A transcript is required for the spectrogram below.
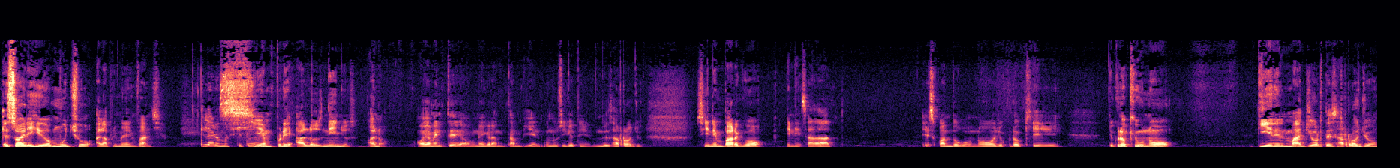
Esto ha dirigido mucho a la primera infancia. claro, más que todo. Siempre a los niños. Bueno, obviamente a uno de grande también, uno sigue teniendo un desarrollo. Sin embargo, en esa edad es cuando uno, yo creo que, yo creo que uno tiene el mayor desarrollo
